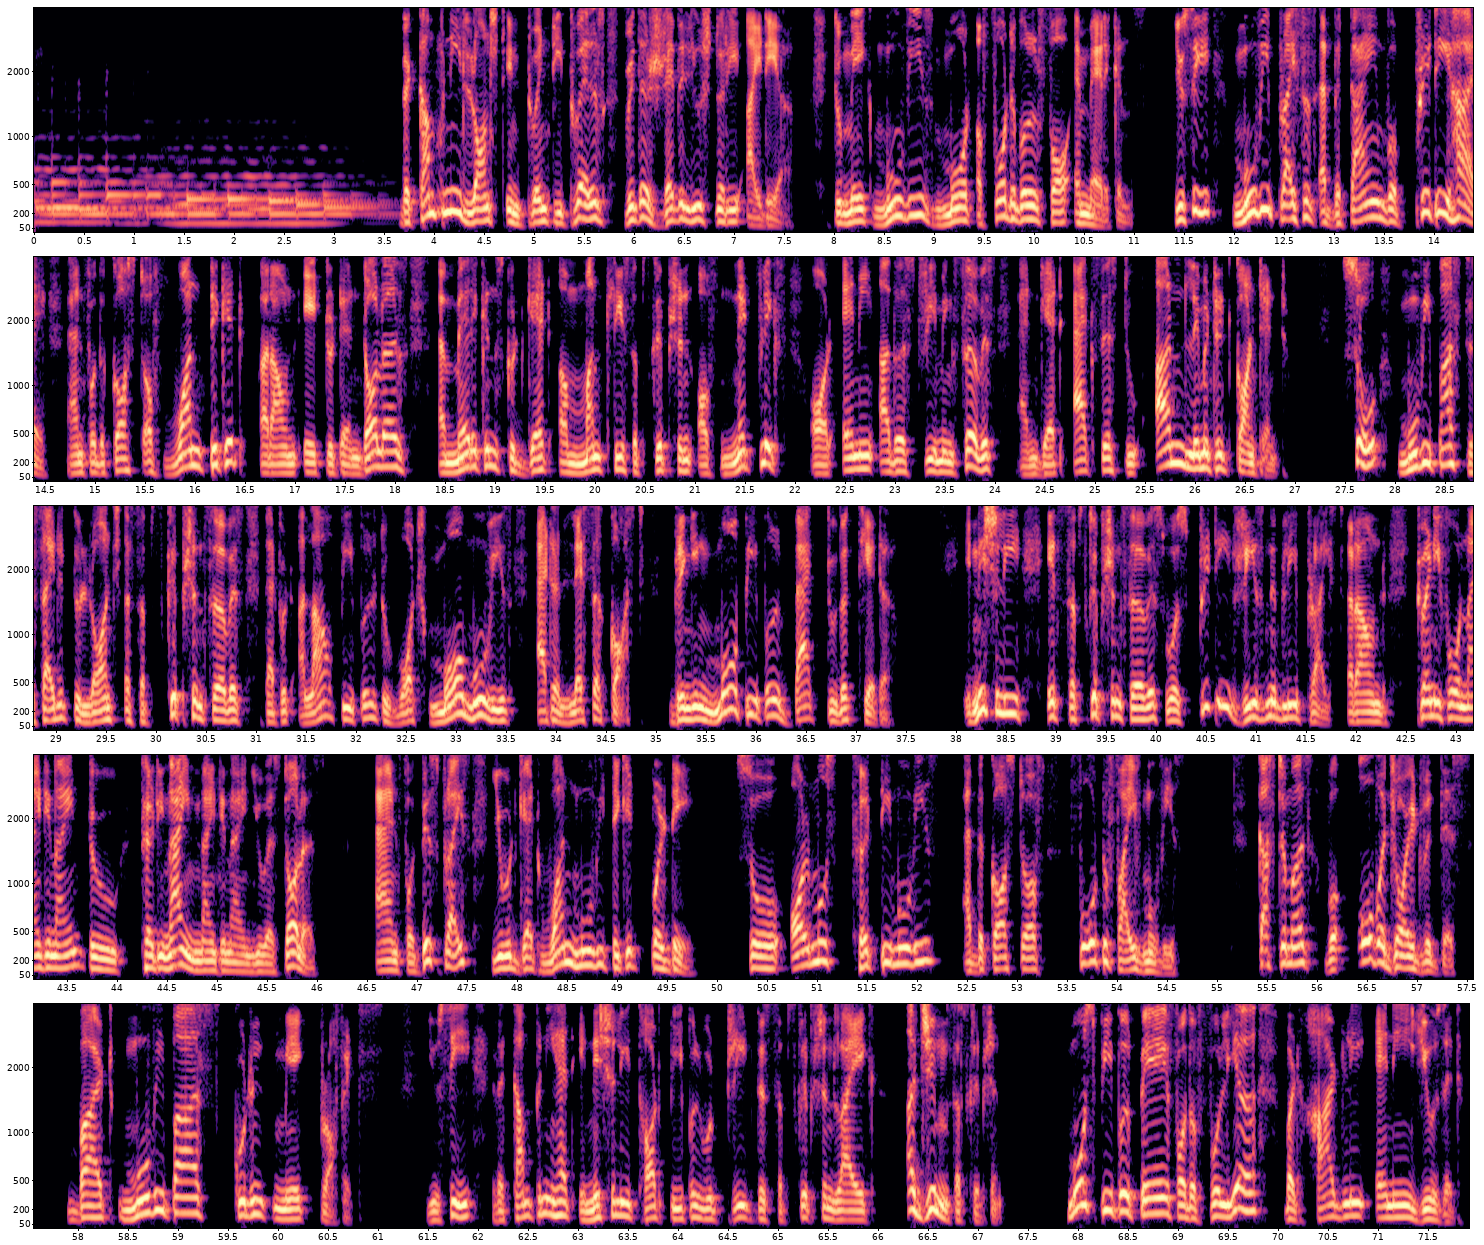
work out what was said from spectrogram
The company launched in 2012 with a revolutionary idea to make movies more affordable for Americans. You see, movie prices at the time were pretty high, and for the cost of one ticket, around 8 to $10, Americans could get a monthly subscription of Netflix or any other streaming service and get access to unlimited content. So, MoviePass decided to launch a subscription service that would allow people to watch more movies at a lesser cost, bringing more people back to the theater. Initially, its subscription service was pretty reasonably priced, around $24.99 to $39.99 US dollars. And for this price, you would get one movie ticket per day. So almost 30 movies at the cost of 4 to 5 movies. Customers were overjoyed with this, but MoviePass couldn't make profits. You see, the company had initially thought people would treat this subscription like a gym subscription. Most people pay for the full year, but hardly any use it.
